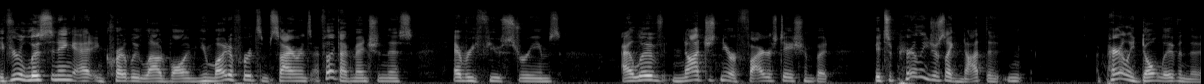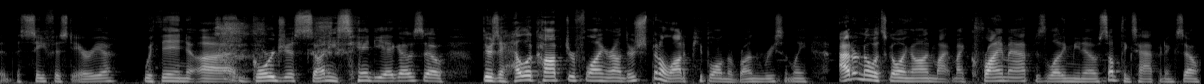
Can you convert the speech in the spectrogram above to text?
if you're listening at incredibly loud volume, you might have heard some sirens. I feel like I've mentioned this every few streams. I live not just near a fire station, but it's apparently just like not the. Apparently, don't live in the, the safest area within uh, gorgeous, sunny San Diego. So, There's a helicopter flying around. There's just been a lot of people on the run recently. I don't know what's going on. My, my crime app is letting me know something's happening. So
